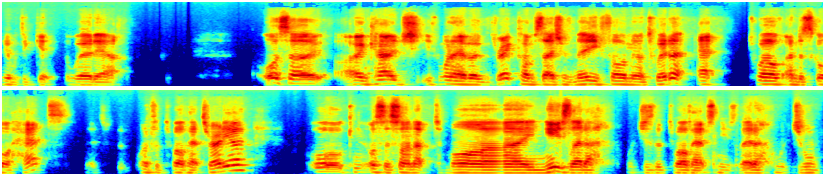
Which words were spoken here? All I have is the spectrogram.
people to get the word out. Also, I encourage if you want to have a direct conversation with me, follow me on Twitter at 12 underscore hats. That's one for 12 Hats Radio. Or can also sign up to my newsletter, which is the 12 Hats newsletter, which will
